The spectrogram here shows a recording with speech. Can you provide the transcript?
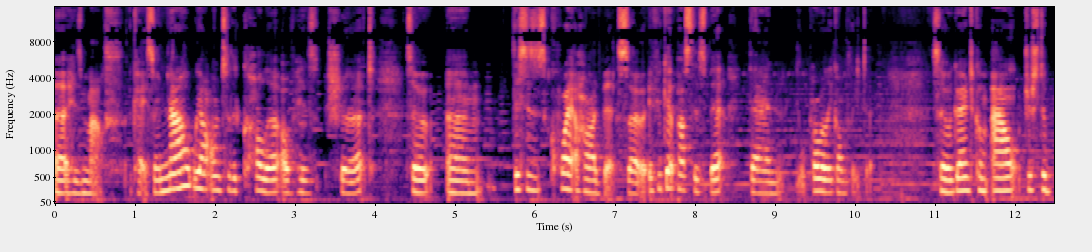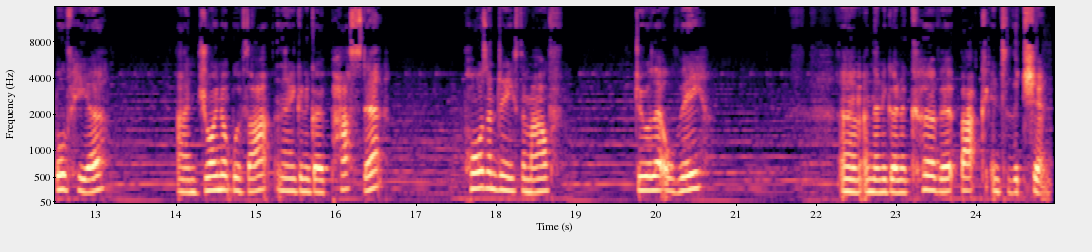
uh, his mouth. Okay so now we are onto the collar of his shirt. So um, this is quite a hard bit. So if you get past this bit then you'll probably complete it. So we're going to come out just above here and join up with that and then you're going to go past it pause underneath the mouth do a little V um, and then you're going to curve it back into the chin.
